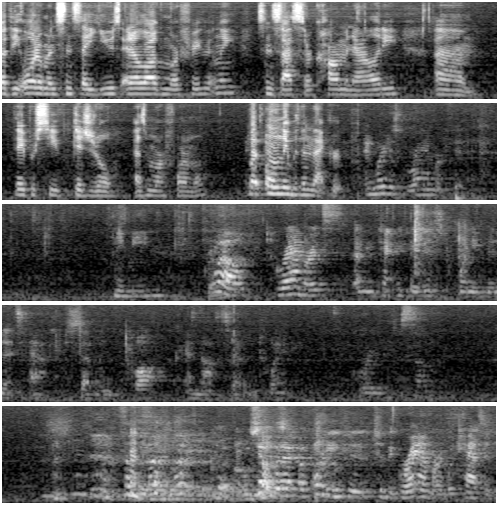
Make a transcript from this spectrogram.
But the older ones, since they use analog more frequently, since that's their commonality, um, they perceive digital as more formal, but only within that group. And where does grammar fit in? What do you mean? Well, grammar, it's, I mean, technically it is twenty minutes after seven o'clock and not seven twenty. according to some. No, but according to, to the grammar, which hasn't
